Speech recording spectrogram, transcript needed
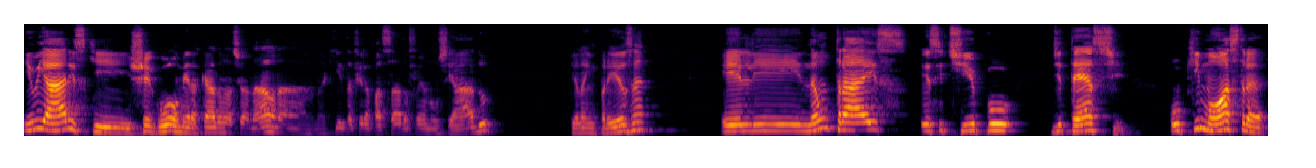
E o Yaris, que chegou ao mercado nacional na, na quinta-feira passada, foi anunciado pela empresa, ele não traz esse tipo de teste, o que mostra,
